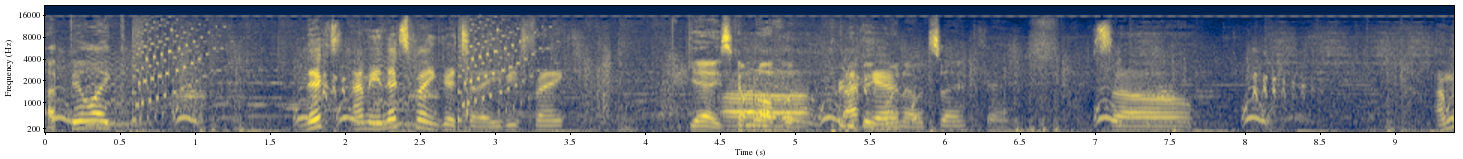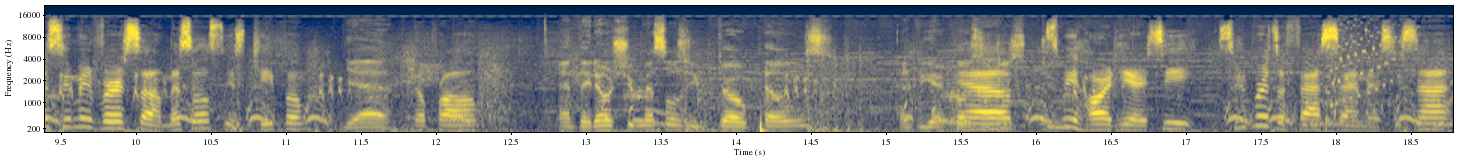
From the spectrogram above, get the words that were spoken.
I feel like, Nick's, I mean, Nick's playing good today. He beat Frank. yeah, he's coming off Uh, a pretty big air? win, I would say. Okay. So, I'm assuming versus uh, missiles, just keep them, Yeah. no problem. And if they don't shoot missiles, you throw pills. And if you get close, yeah, it's just gonna be hard here. See, Super is a fast Samus. He's not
